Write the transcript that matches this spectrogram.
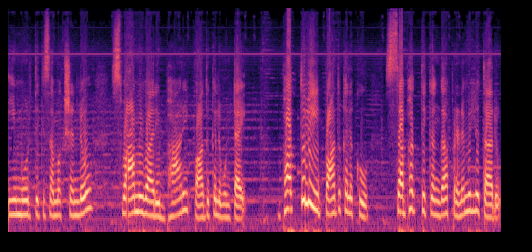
ఈ మూర్తికి సమక్షంలో స్వామివారి భారీ పాదుకలు ఉంటాయి. భక్తులు ఈ పాదుకలకు సభక్తికంగా ప్రణమిల్లుతారు.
